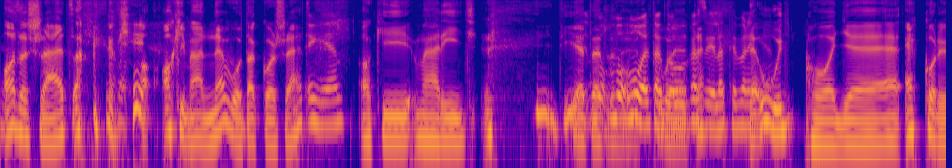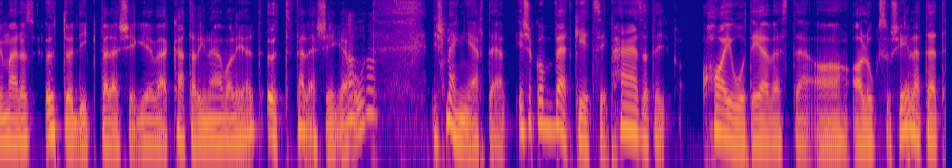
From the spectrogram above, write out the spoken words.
Az a srác, aki, a, aki már nem volt akkor srác, Igen. aki már így hihetetlen. Vo- voltak dolgok az életében, De igen. úgy, hogy eh, ekkor ő már az ötödik feleségével, Katalinával élt, öt felesége Aha. volt, és megnyerte. És akkor vett két szép házat, egy hajót élvezte a, a luxus életet,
